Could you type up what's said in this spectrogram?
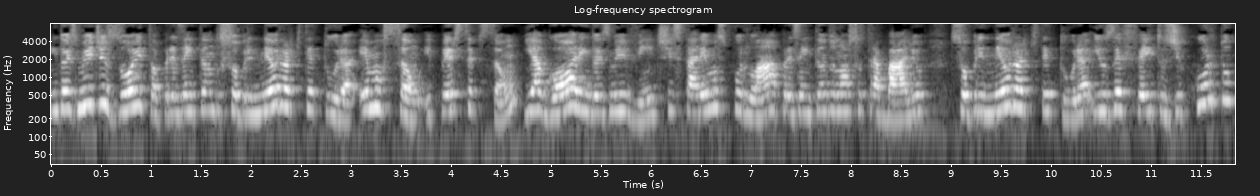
Em 2018, apresentando sobre neuroarquitetura, emoção e percepção, e agora em 2020 estaremos por lá apresentando nosso trabalho sobre neuroarquitetura e os efeitos de curto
